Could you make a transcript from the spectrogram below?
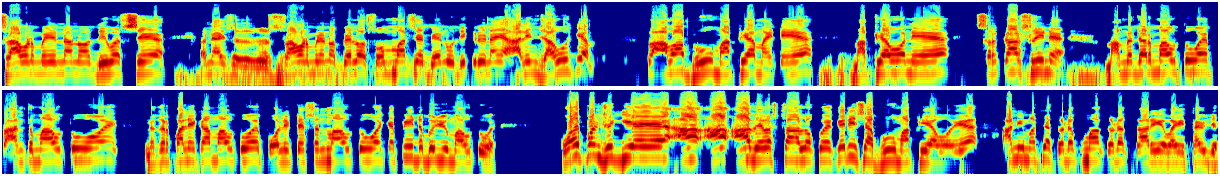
શ્રાવણ મહિનાનો દિવસ છે. અને શ્રાવણ મહિનાનો પહેલો સોમવાર છે. બેનું દીકરીને અહીંયા હાલીને જવું કેમ? તો આવા ભૂ માફિયા માટે માફિયાઓને સરકારશ્રીને મામલતદારમાં આવતું હોય, પ્રાંતમાં આવતું હોય, નગરપાલિકામાં આવતું હોય, પોલીસ સ્ટેશનમાં આવતું હોય કે પીડબ્લ્યુમાં આવતું હોય કોઈ પણ જગ્યાએ આ આ આ વ્યવસ્થા લોકોએ કરી છે ભૂ માફિયાઓએ આની માથે કડકમાં કડક કાર્યવાહી થઈ છે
